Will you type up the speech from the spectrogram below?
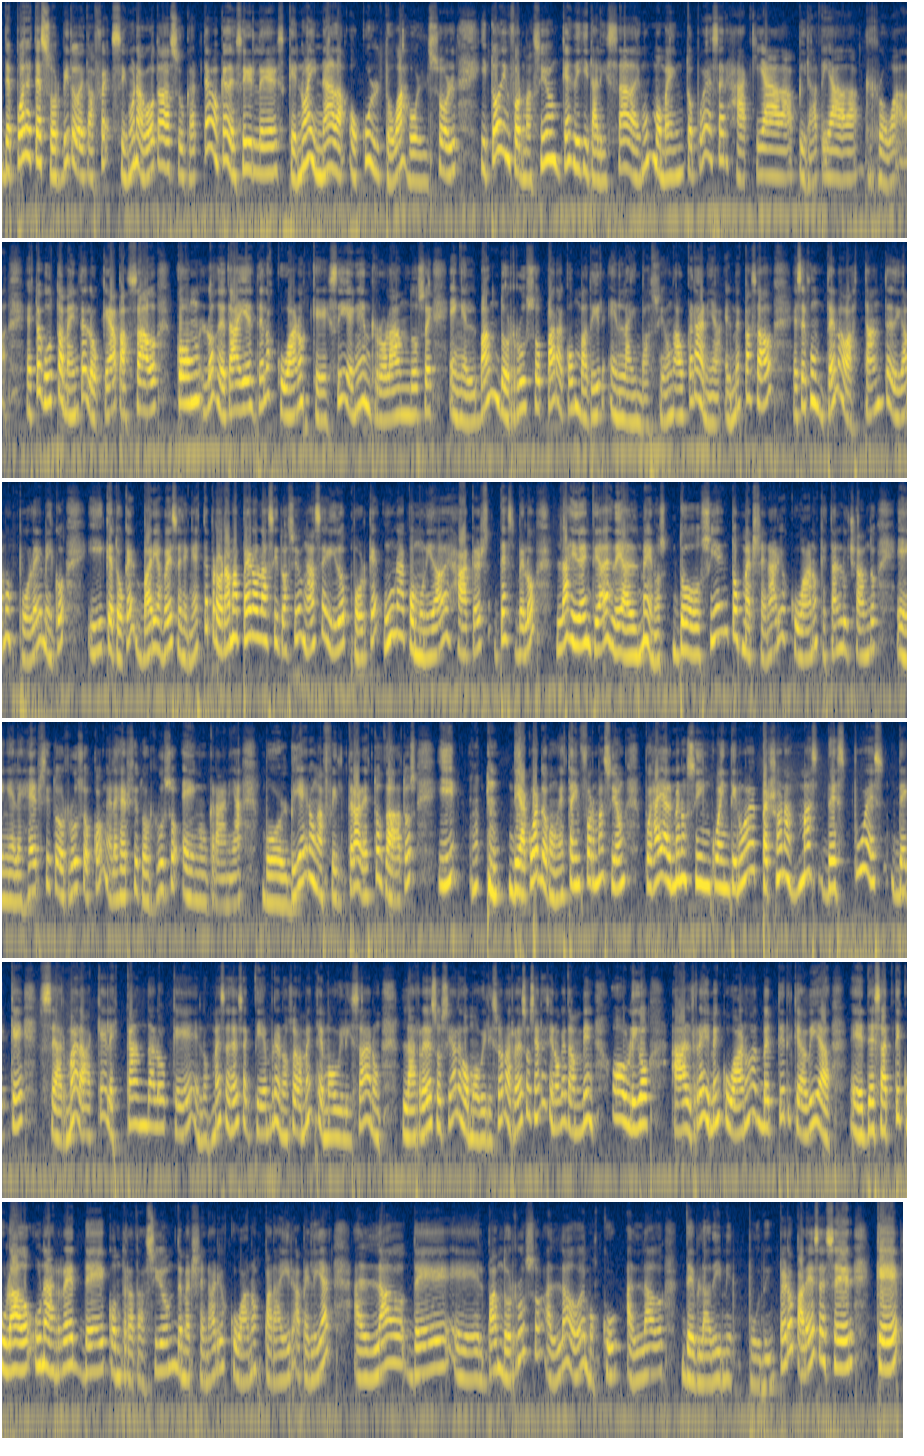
Después de este sorbito de café sin una gota de azúcar, tengo que decirles que no hay nada oculto bajo el sol y toda información que es digitalizada en un momento puede ser hackeada, pirateada, robada. Esto es justamente lo que ha pasado con los detalles de los cubanos que siguen enrolándose en el bando ruso para combatir en la invasión a Ucrania. El mes pasado ese fue un tema bastante, digamos, polémico y que toqué varias veces en este programa, pero la situación ha seguido porque una comunidad de hackers desveló las identidades de al menos 200 mercenarios cubanos que están luchando en el ejército ruso, con el ejército ruso en Ucrania. Volvieron a filtrar estos datos y de acuerdo con esta información, pues hay al menos 59 personas más después de que se armara aquel escándalo que en los meses de septiembre no solamente movilizaron las redes sociales o movilizó las redes sociales, sino que también obligó al régimen cubano a advertir que había eh, desarticulado una red de contratación de mercenarios cubanos para ir a pelear al lado del de, eh, bando ruso, al lado de Moscú, al lado de Vladimir Putin. Pero parece ser que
